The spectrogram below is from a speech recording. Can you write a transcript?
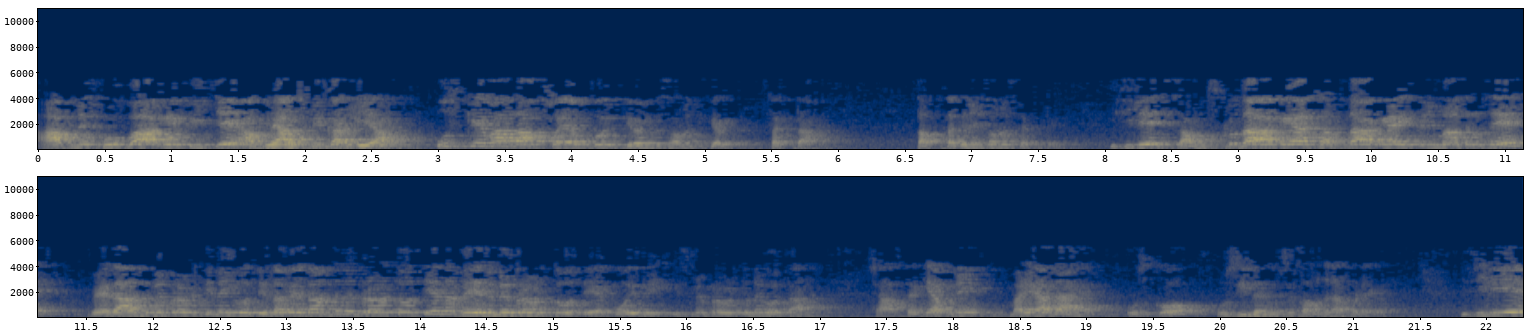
आपने खूब आगे पीछे अभ्यास भी कर लिया। उसके बाद आप स्वयं को ग्रंथ समझ कर सकता है। तब तक नहीं समझ सकते। इसीलिए संस्कृत आ गया, शब्द आ गया, इतनी मात्र से वेदांत में प्रवृत्ति नहीं होती न वेदांत में प्रवृत्ति होती है, न वेद में प्रवृत्ति होती है। कोई भी इसमें प्रवृत्ति नहीं होता है। शास्त्र की अपनी मर्यादा है, उसको उसी ढंग से समझना पड़ेगा। इसीलिए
